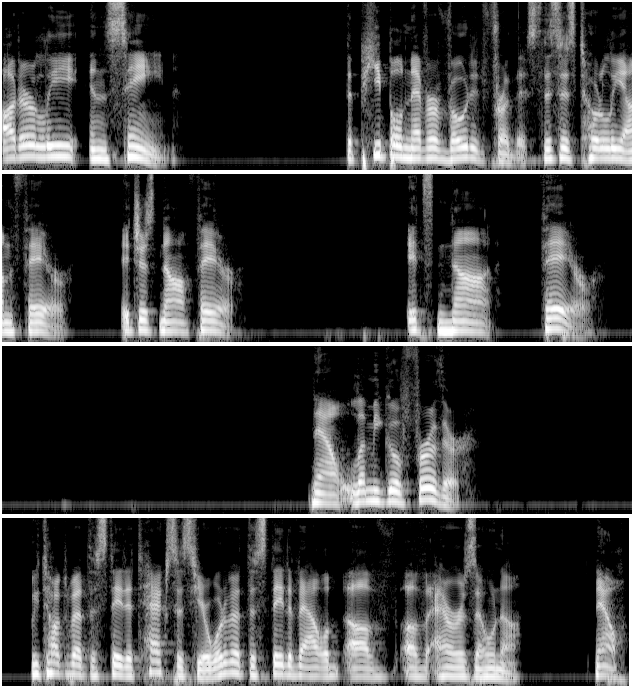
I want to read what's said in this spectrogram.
utterly insane. The people never voted for this. This is totally unfair. It's just not fair. It's not fair. Now, let me go further. We talked about the state of Texas here. What about the state of, of, of Arizona? Now,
